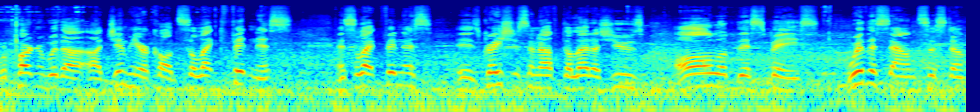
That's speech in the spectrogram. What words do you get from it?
We're partnered with a, a gym here called Select Fitness, and Select Fitness is gracious enough to let us use all of this space with a sound system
